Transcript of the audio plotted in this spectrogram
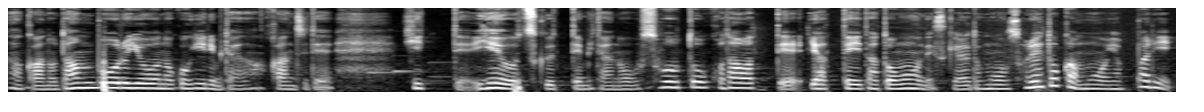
なんかあの段ボール用のこぎりみたいな感じで切って家を作ってみたいのを相当こだわってやっていたと思うんですけれどもそれとかもやっぱり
